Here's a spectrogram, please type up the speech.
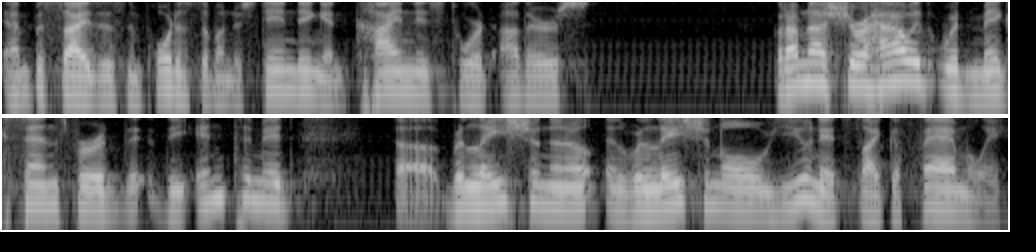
emphasizes the importance of understanding and kindness toward others. But I'm not sure how it would make sense for the, the intimate uh, relational, uh, relational units like a family.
